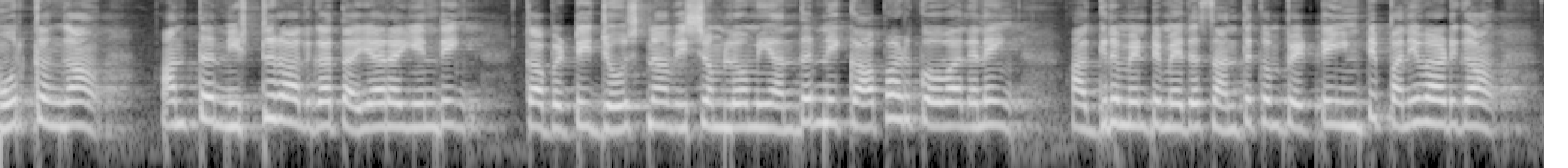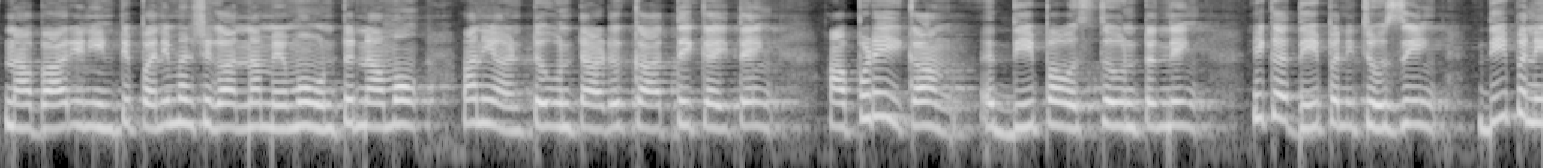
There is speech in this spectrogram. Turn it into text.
మూర్ఖంగా అంత నిష్ఠురాలుగా తయారయ్యింది. కాబట్టి జ్యోత్స్న విషయంలో మీ అందరినీ కాపాడుకోవాలని అగ్రిమెంట్ మీద సంతకం పెట్టి ఇంటి పనివాడిగా నా భార్యని ఇంటి పని మనిషిగా అన్న మేము ఉంటున్నాము అని అంటూ ఉంటాడు కార్తీక్ అయితే. అప్పుడే ఇక దీప వస్తూ ఉంటుంది. ఇక దీపని చూసి దీపని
